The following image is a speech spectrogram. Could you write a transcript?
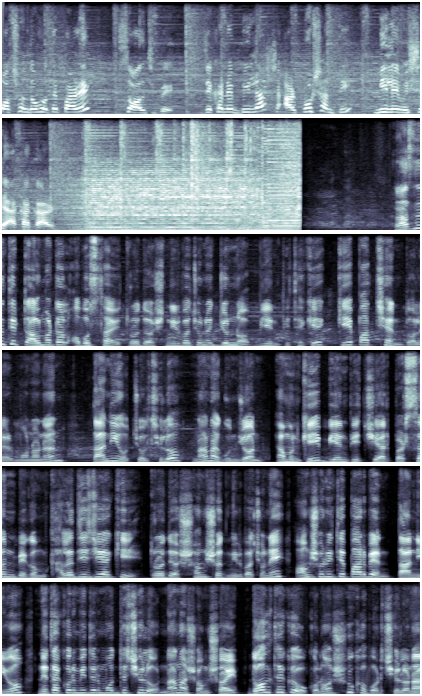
পছন্দ হতে পারে সল্টবে, যেখানে বিলাস আর প্রশান্তি মিলেমিশে একাকার। রাজনীতির টালমাটাল অবস্থায় ত্রয়োদশ নির্বাচনের জন্য বিএনপি থেকে কে পাচ্ছেন দলের মনোনয়ন, তা নিয়েও চলছিল নানা গুঞ্জন। এমনকি বিএনপি চেয়ারপারসন বেগম খালেদি জিয়া কি ত্রয়োদশ সংসদ নির্বাচনে অংশ নিতে পারবেন, তা নিয়েও নেতাকর্মীদের মধ্যে ছিল নানা সংশয়। দল থেকেও কোনো সুখবর ছিল না।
